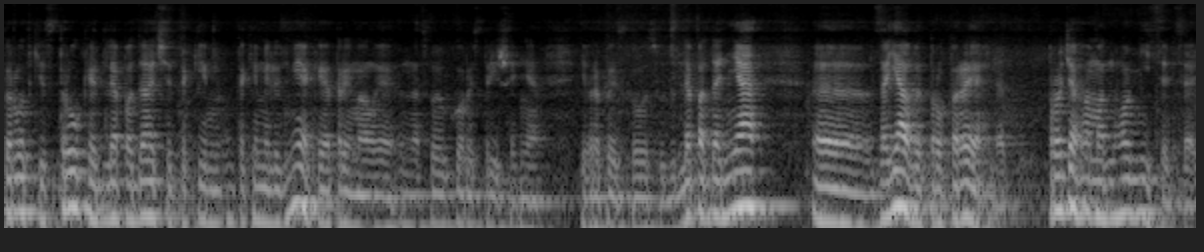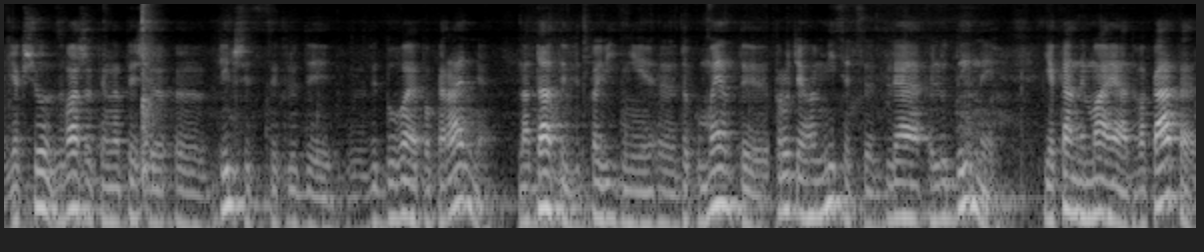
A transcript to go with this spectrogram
короткі строки для подачі таким, такими людьми, які отримали на свою користь рішення Європейського суду, для подання е, заяви про перегляд протягом одного місяця. Якщо зважити на те, що е, більшість цих людей відбуває покарання, надати відповідні е, документи протягом місяця для людини, яка не має адвоката,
